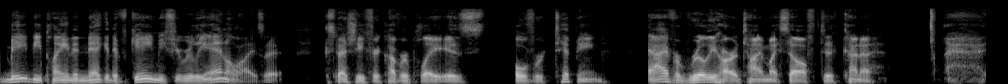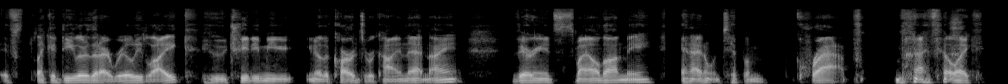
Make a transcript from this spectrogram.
maybe playing a negative game if you really analyze it, especially if your cover play is over tipping. And I have a really hard time myself to kind of, if like a dealer that I really like who treated me, you know, the cards were kind that night, variance smiled on me, and I don't tip them crap. I feel like,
